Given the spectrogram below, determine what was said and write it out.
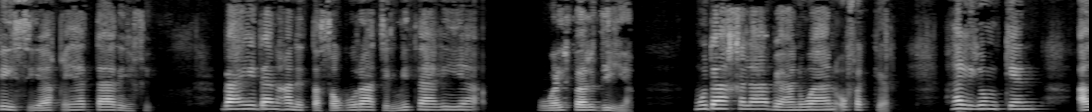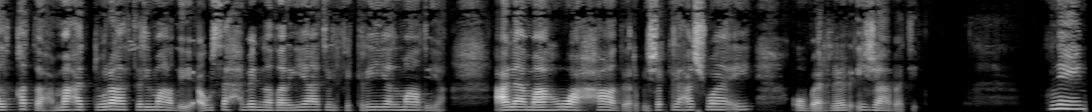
في سياقها التاريخي. بعيدا عن التصورات المثالية والفردية. مداخلة بعنوان أفكر. هل يمكن القطع مع التراث الماضي أو سحب النظريات الفكرية الماضية على ما هو حاضر بشكل عشوائي؟ أبرر إجابتي. اثنين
